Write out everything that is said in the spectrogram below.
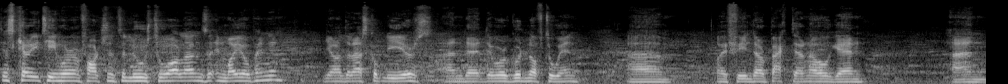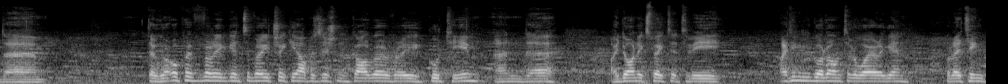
this Kerry team were unfortunate to lose to Orleans, in my opinion. You know, the last couple of years, and uh, they were good enough to win. Um, I feel they're back there now again, and um, they're up very, against a very tricky opposition. Galway are a very good team, and uh, I don't expect it to be. I think it'll go down to the wire again, but I think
